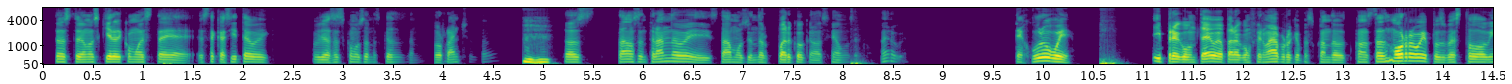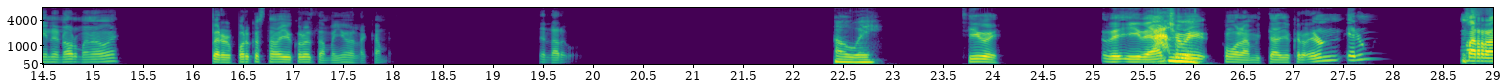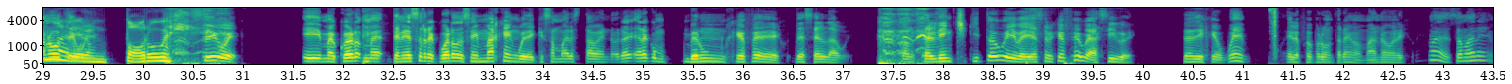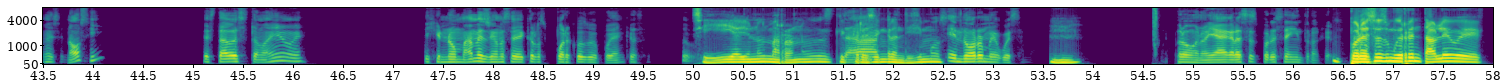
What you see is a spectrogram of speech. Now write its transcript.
Entonces tuvimos que ir como este, esta casita, güey. Pues ya sabes cómo son las casas en los ranchos, ¿no? Entonces estábamos entrando, güey, y estábamos viendo el puerco que nos íbamos a comer, güey. Te juro, güey. Y pregunté, güey, para confirmar, porque pues cuando, cuando estás morro, güey, pues ves todo bien enorme, ¿no, güey? Pero el puerco estaba, yo creo, del tamaño de la cama. De largo. Oh, güey. Sí, güey. De- y de Ah, ancho, güey. güey, como la mitad, yo creo. Era un, era un marranote, Madre, Era güey. un toro, güey. Sí, güey. Y me acuerdo, me, tenía ese recuerdo, esa imagen, güey, de que esa madre estaba en. Era, era como ver un jefe de, de Zelda, güey. Cuando está el Link chiquito, güey, y veías al jefe, güey, así, güey. Entonces dije, güey, y le fue a preguntar a mi mamá, ¿no? Le dije, madre, ¿esa madre? Y me dice, no, sí. Estaba de ese tamaño, güey. Dije, no mames, yo no sabía que los puercos, güey, podían crecer. Sí, hay unos marranos que Está- crecen grandísimos. Enorme, güey. Pero bueno, ya, gracias por ese intro, Ángel. Por eso es muy rentable, güey,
